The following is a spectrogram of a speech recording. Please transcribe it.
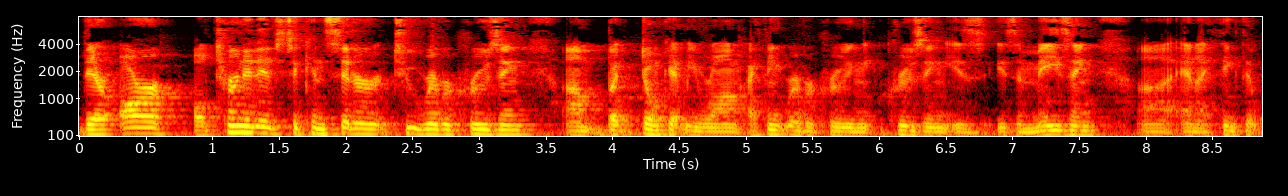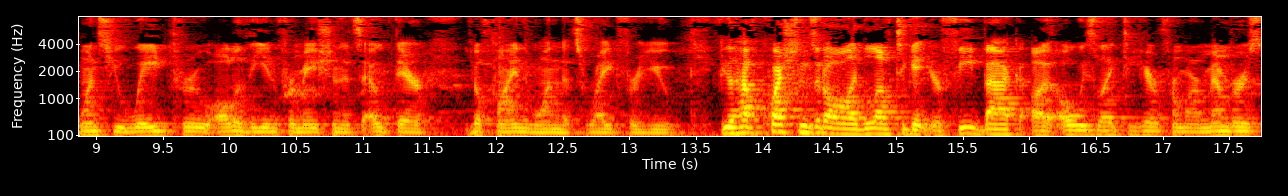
There are alternatives to consider to river cruising, um, but don't get me wrong. I think river cruising, cruising is, is amazing. Uh, and I think that once you wade through all of the information that's out there, you'll find the one that's right for you. If you have questions at all, I'd love to get your feedback. I always like to hear from our members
